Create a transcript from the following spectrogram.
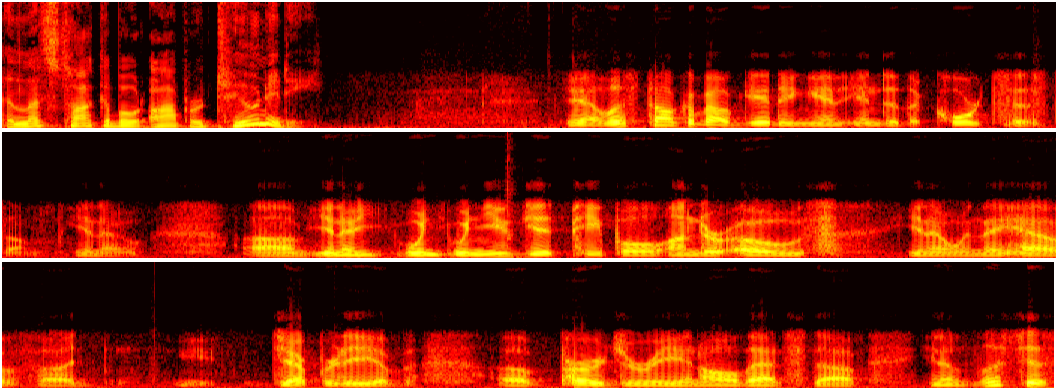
and let's talk about opportunity. Yeah, let's talk about getting in, into the court system. You know, um, you know, when when you get people under oath, you know, when they have uh, jeopardy of of perjury and all that stuff. You know, let's just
